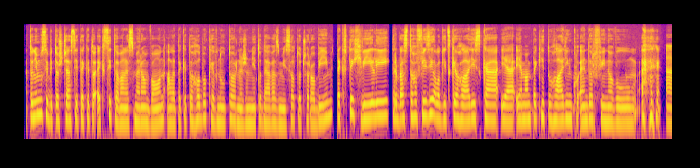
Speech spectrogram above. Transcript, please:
a to nemusí byť to šťastie takéto excitované smerom von, ale takéto hlboké vnútorné, že mne to dáva zmysel, to, čo robím. Tak v tej chvíli, treba z toho fyziologického hľadiska, ja, ja mám pekne tú hladinku endorfínovú a,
